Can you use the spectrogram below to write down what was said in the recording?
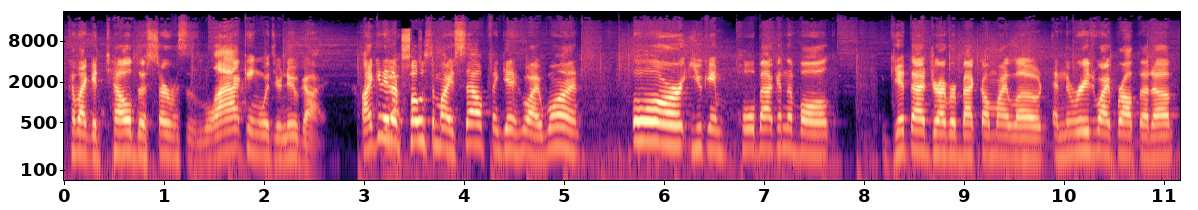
because I could tell the service is lacking with your new guy. I can either Yes. post it myself and get who I want, or you can pull back in the vault, get that driver back on my load. And the reason why I brought that up,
